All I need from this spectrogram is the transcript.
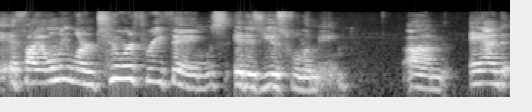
if I only learn two or three things, it is useful to me. Um, and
